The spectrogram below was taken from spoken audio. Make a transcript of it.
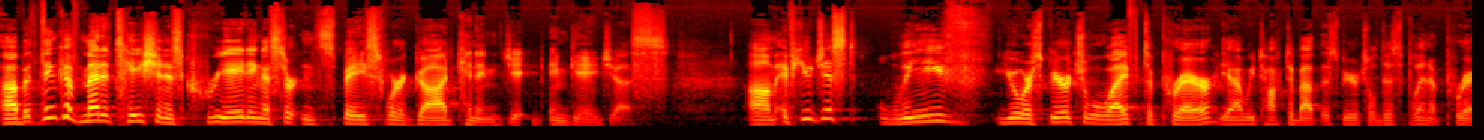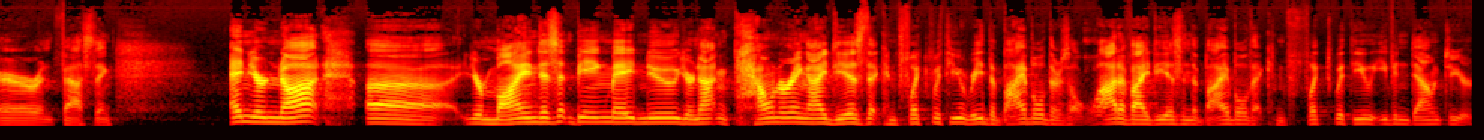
Uh, but think of meditation as creating a certain space where God can engage us. Um, if you just leave your spiritual life to prayer, yeah, we talked about the spiritual discipline of prayer and fasting and you're not, uh, your mind isn't being made new, you're not encountering ideas that conflict with you. Read the Bible. There's a lot of ideas in the Bible that conflict with you, even down to your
